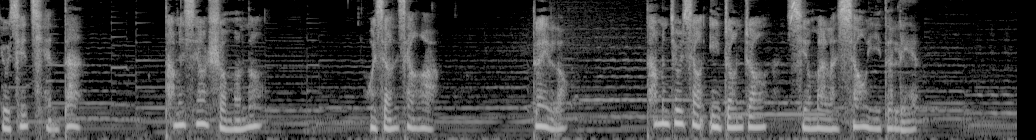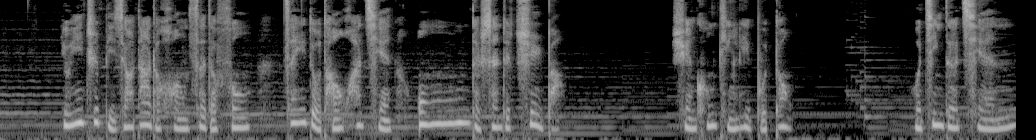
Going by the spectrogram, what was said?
有些浅淡。它们像什么呢？我想想啊。对了，它们就像一张张写满了笑意的脸。有一只比较大的黄色的蜂。在一朵桃花前，嗡嗡的扇着翅膀，悬空停立不动。我进得前，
